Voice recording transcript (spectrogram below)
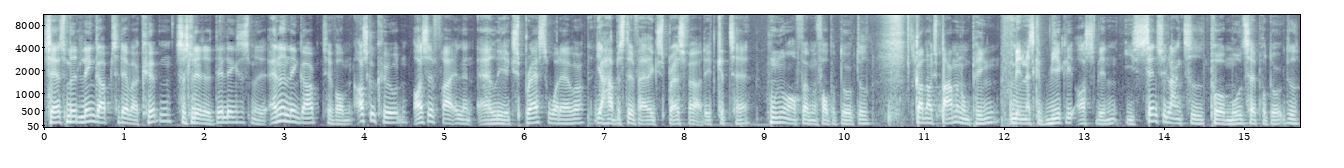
Så jeg smed et link op til der, hvor jeg købte den. Så slettede jeg det link, så smed jeg et andet link op til, hvor man også kunne købe den. Også fra et eller andet AliExpress, whatever. Jeg har bestilt fra AliExpress før, og det kan tage 100 år, før man får produktet. Godt nok sparer man nogle penge, men man skal virkelig også vende i sindssygt lang tid på at modtage produktet.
